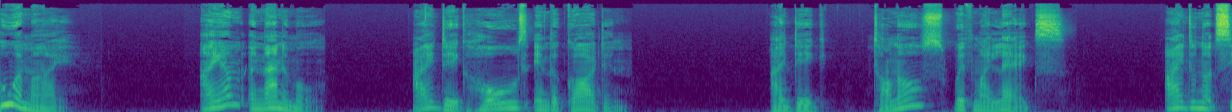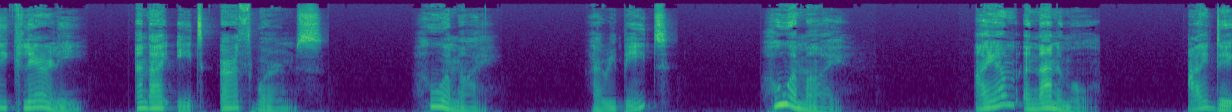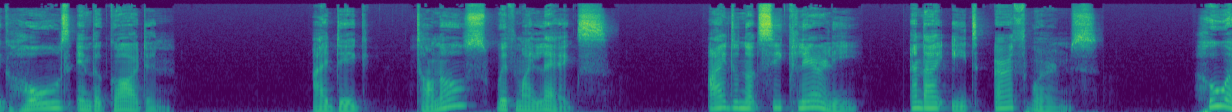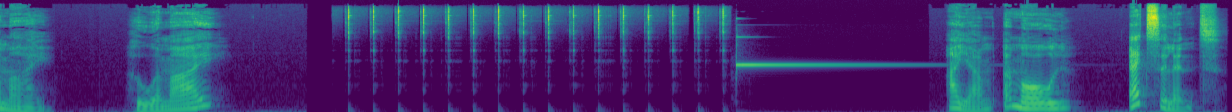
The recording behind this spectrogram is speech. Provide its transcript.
Who am I? I am an animal. I dig holes in the garden. I dig tunnels with my legs. I do not see clearly, and I eat earthworms. Who am I? I repeat. Who am I? I am an animal. I dig holes in the garden. I dig tunnels with my legs. I do not see clearly, and I eat earthworms. Who am I? Who am I? I am a mole. Excellent!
